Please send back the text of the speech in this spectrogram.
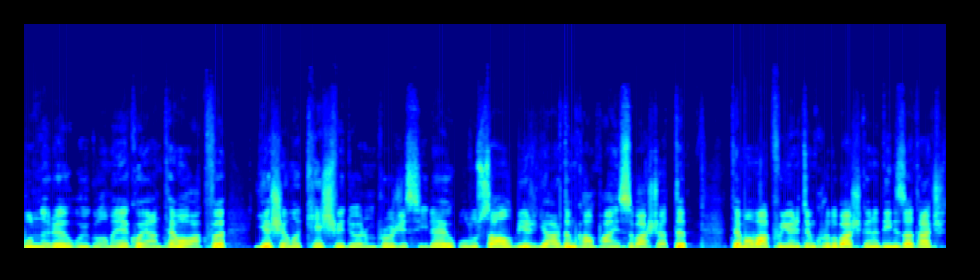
bunları uygulamaya koyan Tema Vakfı, Yaşamı Keşfediyorum projesiyle ulusal bir yardım kampanyası başlattı. Tema Vakfı Yönetim Kurulu Başkanı Deniz Ataç,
